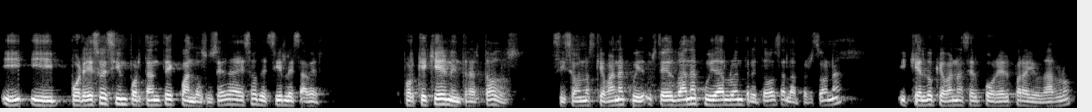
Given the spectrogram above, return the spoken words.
Y, y por eso es importante cuando suceda eso decirles, a ver, ¿por qué quieren entrar todos? si son los que van a cuidar, ustedes van a cuidarlo entre todos a la persona y qué es lo que van a hacer por él para ayudarlo.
